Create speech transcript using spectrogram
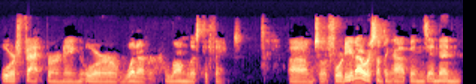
or fat burning or whatever, a long list of things. Um, so at 48 hours, something happens. And then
